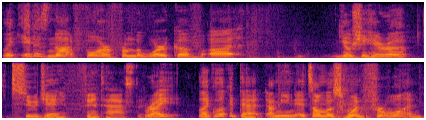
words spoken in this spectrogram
like it is not far from the work of uh, Yoshiharu Tsuge, Fantastic. right? Like look at that. I mean, it's almost one for one.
